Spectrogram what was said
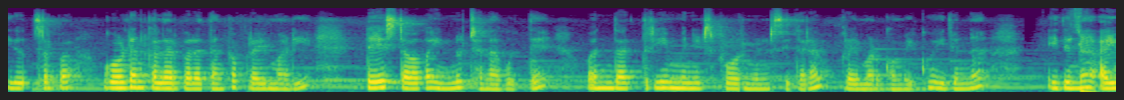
ಇದು ಸ್ವಲ್ಪ ಗೋಲ್ಡನ್ ಕಲರ್ ಬರೋ ತನಕ ಫ್ರೈ ಮಾಡಿ ಟೇಸ್ಟ್ ಆವಾಗ ಇನ್ನೂ ಚೆನ್ನಾಗುತ್ತೆ. ಒಂದು ತ್ರೀ ಮಿನಿಟ್ಸ್, ಫೋರ್ ಮಿನಿಟ್ಸ್ ಈ ಥರ ಫ್ರೈ ಮಾಡ್ಕೊಬೇಕು. ಇದನ್ನು ಇದನ್ನು ಐ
